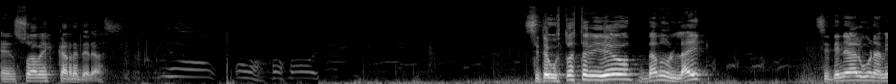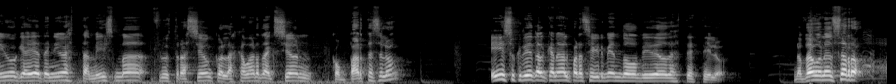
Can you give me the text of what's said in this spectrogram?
en suaves carreteras. Si te gustó este video, dame un like Si tienes algún amigo que haya tenido esta misma frustración con las cámaras de acción, compárteselo. Y suscríbete al canal para seguir viendo videos de este estilo. ¡Nos vemos en el cerro!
